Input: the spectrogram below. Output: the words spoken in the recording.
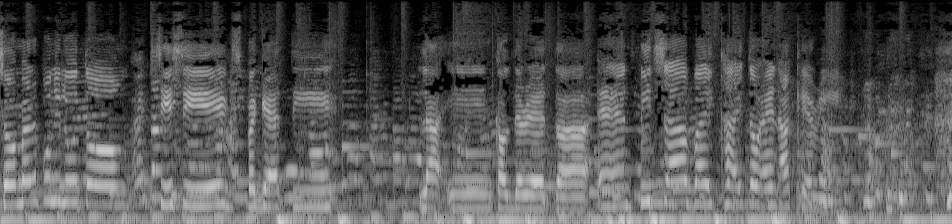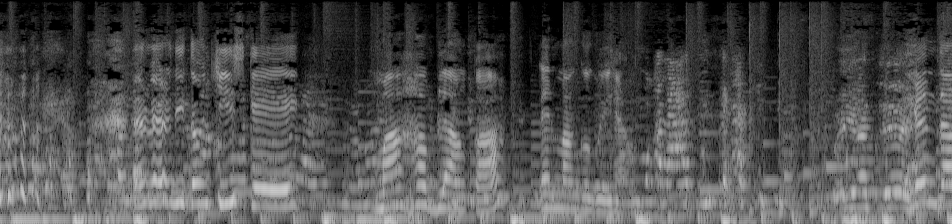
So, meron pong nilutong sisig, spaghetti, laing, caldereta, and pizza by Kaito and Akeri. and meron ditong cheesecake, maha blanca, and mango graham. Ganda!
